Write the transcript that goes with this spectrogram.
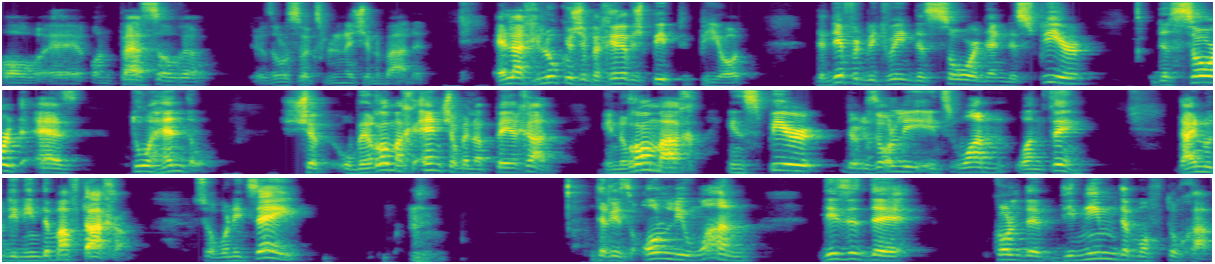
or uh, on Passover. There's also explanation about it. אלא החילוק הוא שבחרב יש פיות. The difference between the sword and the spear, the sword has two handle. וברומח אין שם אלא פה אחד. In רומח, in spear, there is only, it's one, one thing. דהיינו דינים דמבטחה. So when it say, there is only one, this is the, called the dinim de moftucha,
